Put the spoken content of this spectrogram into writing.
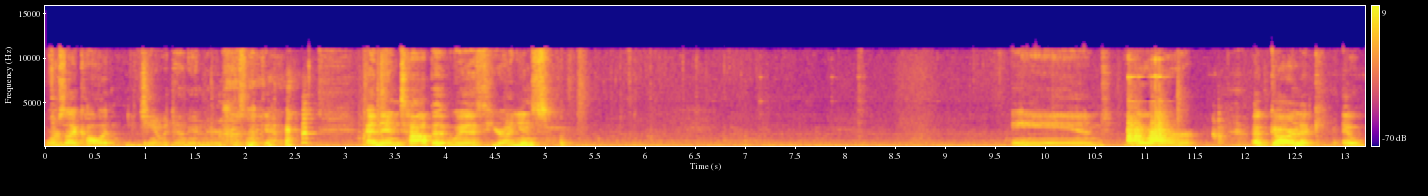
or as I call it, you jam it down in there just like that. and then top it with your onions. And your uh, garlic. And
